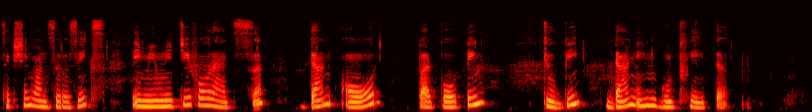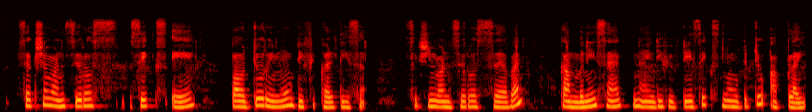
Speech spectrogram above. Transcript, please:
Section 106 Immunity for acts done or purporting to be done in good faith. Section 106A Power to remove difficulties. Section 107 Companies Act 1956 not to apply.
